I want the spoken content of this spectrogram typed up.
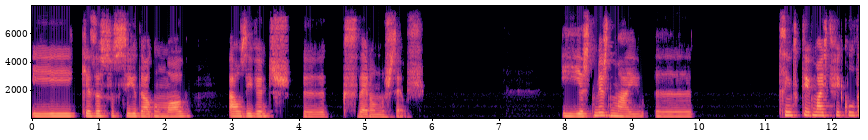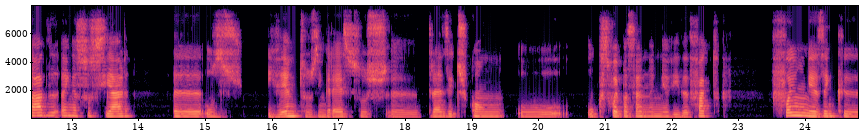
e que as associo de algum modo aos eventos uh, que se deram nos céus. E este mês de maio uh, sinto que tive mais dificuldade em associar os eventos, ingressos, trânsitos com o, o que se foi passando na minha vida. De facto, foi um mês em que,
